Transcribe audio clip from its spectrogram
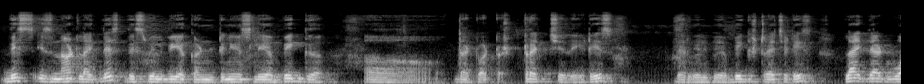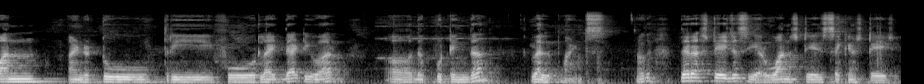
This is not like this. This will be a continuously a big uh, that what stretch it is. There will be a big stretch it is. Like that one and two three four like that you are uh, the putting the well points. Okay. There are stages here. One stage second stage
